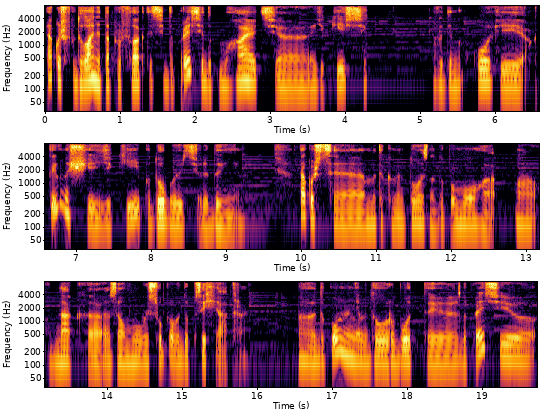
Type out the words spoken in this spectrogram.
Також в подоланні та профілактиці депресії допомагають е, якісь видинкові активності, які подобаються людині. Також це медикаментозна допомога, однак е, за умови супроводу психіатра. Доповненням до роботи з депресією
